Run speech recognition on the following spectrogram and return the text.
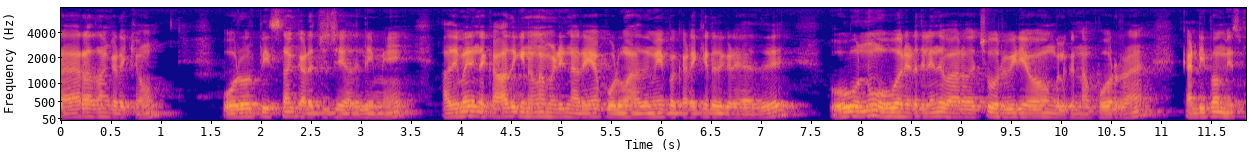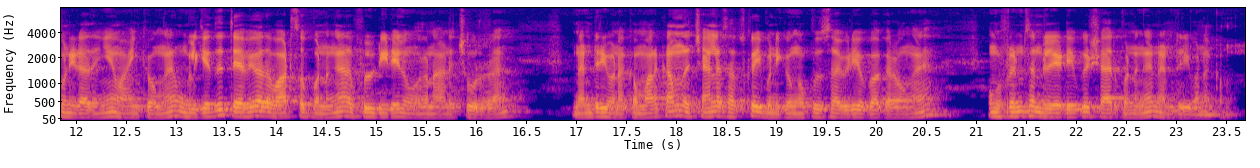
ரேராக தான் கிடைக்கும். ஒரு ஒரு பீஸ் தான் கிடச்சிச்சு அதுலேயுமே. அதேமாதிரி இந்த இந்த காதுக்கினெல்லாம் முன்னாடி நிறையா போடுவேன். அதுவுமே இப்போ கிடைக்கிறது கிடையாது. ஒவ்வொன்றும் ஒவ்வொரு இடத்துலேருந்து வர வச்சு ஒரு வீடியோவாக உங்களுக்கு நான் போடுறேன். கண்டிப்பாக மிஸ் பண்ணிடாதீங்க. வாங்கிக்கோங்க. உங்களுக்கு எது தேவையோ அதை வாட்ஸ்அப் பண்ணுங்கள் அது ஃபுல் டீட்டெயில் உங்களுக்கு நான் அனுப்பிச்சி விட்றேன். நன்றி வணக்கம். மறக்காமல் இந்த சேனலை சப்ஸ்கிரைப் பண்ணிக்கோங்க. புதுசாக வீடியோ பார்க்குறவங்க. உங்கள் ஃப்ரெண்ட்ஸ் அண்ட் ரிலேட்டிவ்க்கு ஷேர் பண்ணுங்கள் நன்றி வணக்கம்.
